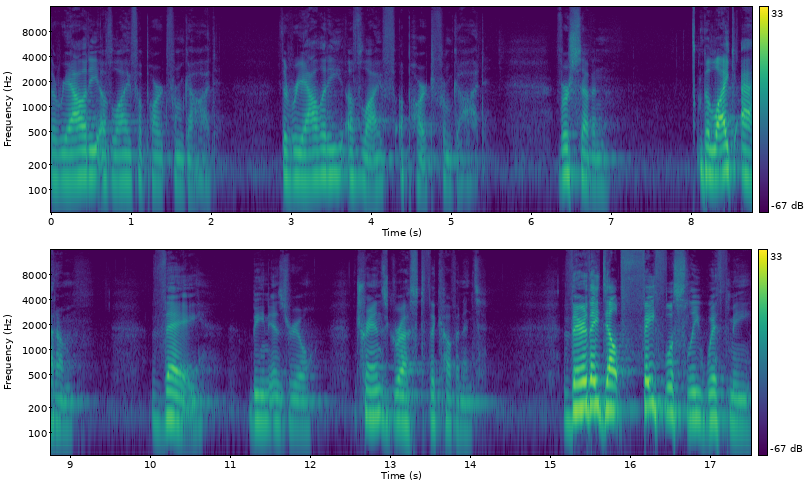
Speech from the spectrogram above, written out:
the reality of life apart from God. The reality of life apart from God. Verse 7 But like Adam, they, being Israel, transgressed the covenant. There they dealt faithlessly with me.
